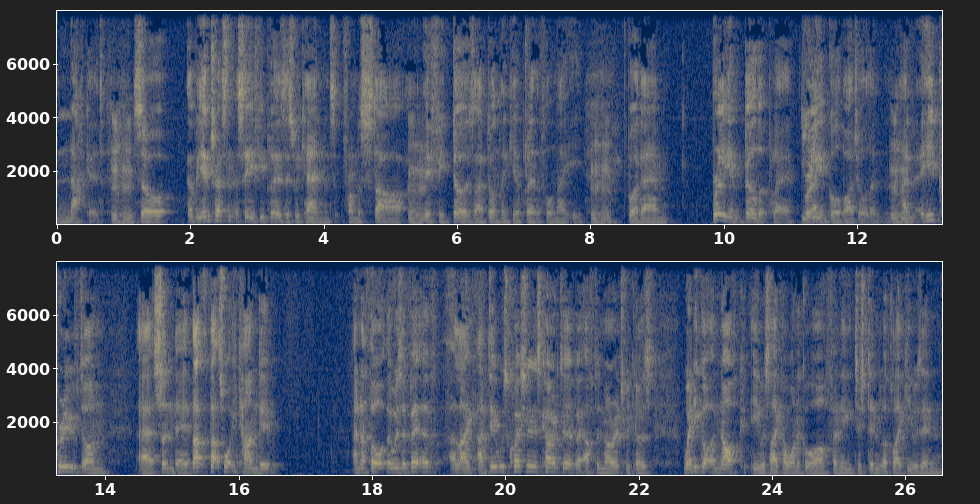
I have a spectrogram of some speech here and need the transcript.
knackered. Mm-hmm. So it'll be interesting to see if he plays this weekend from the start. Mhm. If he does, I don't think he'll play the full ninety. Mm-hmm. But um, brilliant build-up play, brilliant goal by Linton, Mhm. and he proved on uh, Sunday that's that's what he can do. And I thought there was a bit of like I do was questioning his character a bit after Norwich because when he got a knock, he was like I want to go off, and he just didn't look like he was in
